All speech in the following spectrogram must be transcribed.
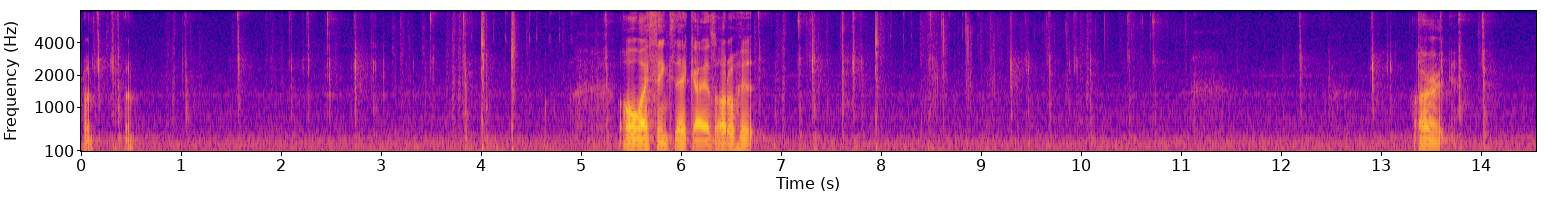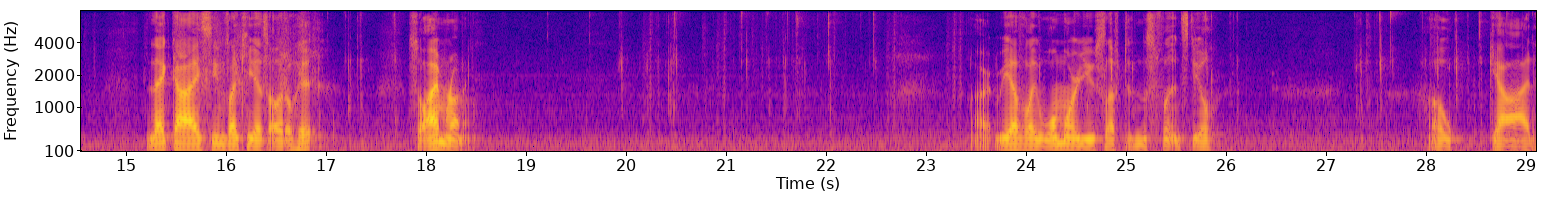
run, run. Oh, I think that guy has auto hit. Alright. That guy seems like he has auto hit. So I'm running. Alright, we have like one more use left in this flint and steel. Oh, God.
